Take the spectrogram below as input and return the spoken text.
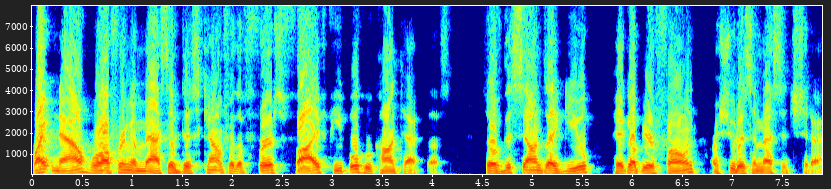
Right now, we're offering a massive discount for the first five people who contact us. So if this sounds like you, pick up your phone or shoot us a message today.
